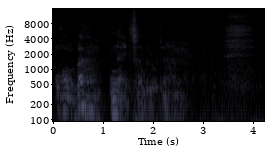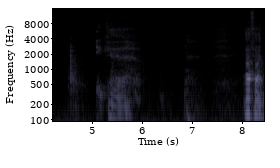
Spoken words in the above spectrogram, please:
Of allebei. Nee, het is geen beroerte. Ik, eh... Ah, fijn.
